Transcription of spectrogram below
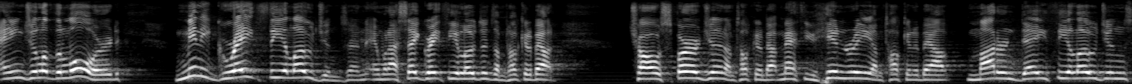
angel of the Lord, many great theologians, and, and when I say great theologians, I'm talking about Charles Spurgeon, I'm talking about Matthew Henry, I'm talking about modern day theologians,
